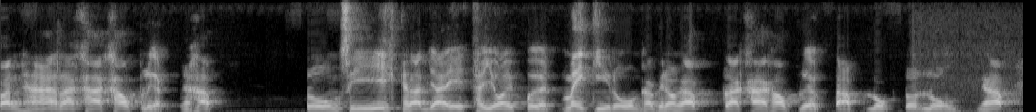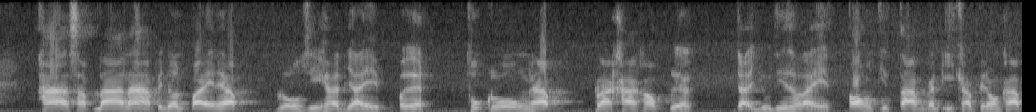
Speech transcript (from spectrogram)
ปัญหาราคาข้าวเปลือกนะครับโรงสีขนาดใหญ่ทยอยเปิดไม่กี่โรงครับพี่น้องครับ ราคาข้าวเปลือกปรับลดลดลงนะครับ ถ้าสัปดาห์หน้าเป็นต้นไปนะครับ โรงสีขนาดใหญ่เปิดทุกโรงครับ ราคาข้าวเปลือกจะอยู่ที่เท่าไหร่ต้องติดตามกันอีกครับพี่น้องครับ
